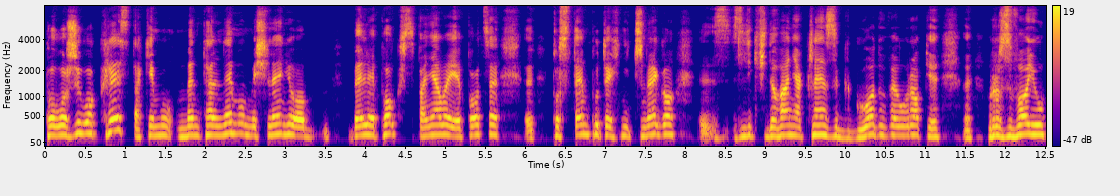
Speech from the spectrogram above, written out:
położyło kres takiemu mentalnemu myśleniu o Belle Époque, wspaniałej epoce y, postępu technicznego, y, zlikwidowania klęsk głodu w Europie, y, rozwoju,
